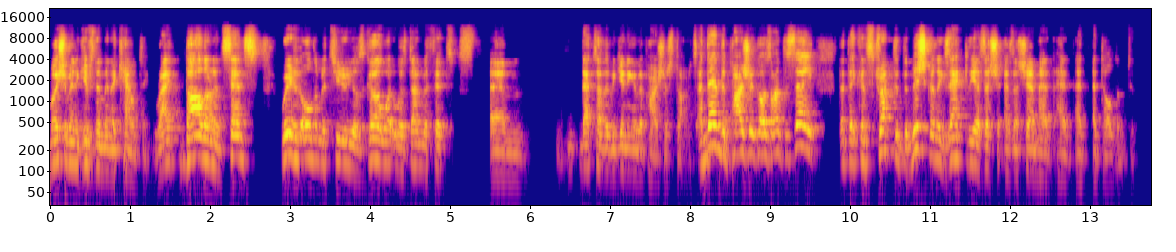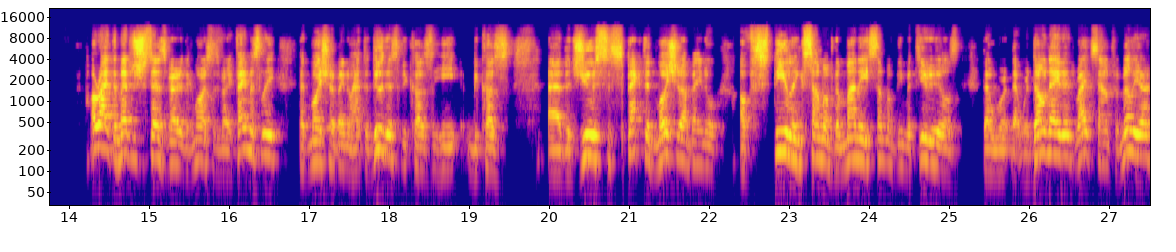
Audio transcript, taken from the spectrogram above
Moshe Rabbeinu gives them an accounting, right? Dollar and cents. Where did all the materials go? What was done with it? Um, that's how the beginning of the parsha starts. And then the parsha goes on to say that they constructed the Mishkan exactly as, as Hashem had, had, had told them to. All right, the Medrash says very, the Gemara says very famously that Moshe Rabbeinu had to do this because he, because uh, the Jews suspected Moshe Rabbeinu of stealing some of the money, some of the materials that were that were donated. Right, sound familiar?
